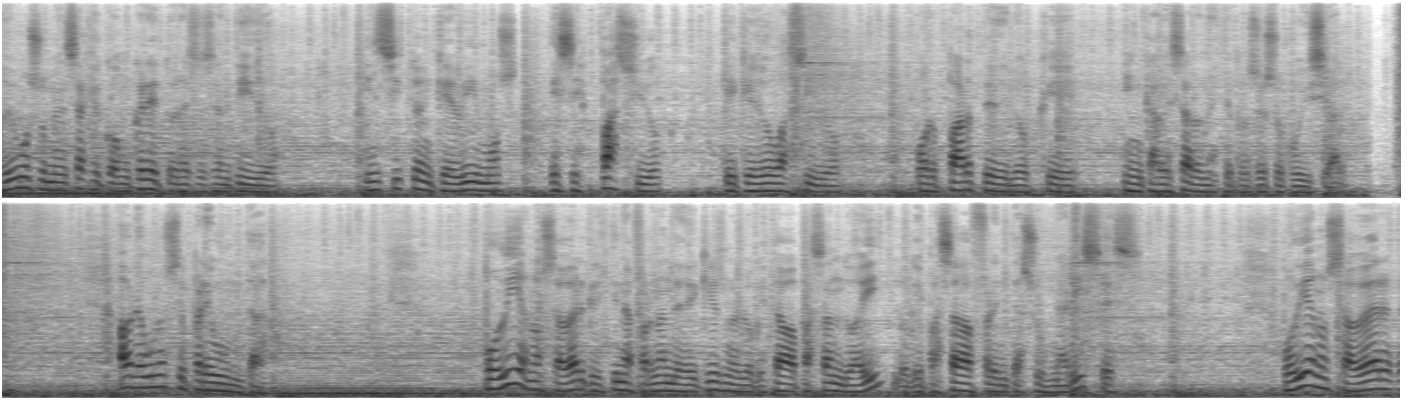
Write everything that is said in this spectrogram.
no vimos un mensaje concreto en ese sentido. Insisto en que vimos ese espacio que quedó vacío por parte de los que encabezaron este proceso judicial. Ahora uno se pregunta, ¿podía no saber Cristina Fernández de Kirchner lo que estaba pasando ahí, lo que pasaba frente a sus narices? ¿Podía no saber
